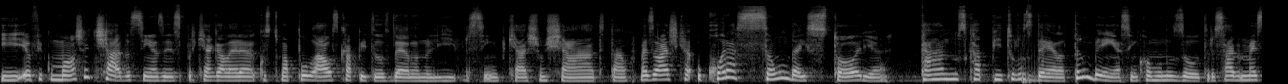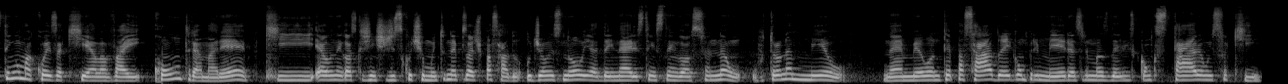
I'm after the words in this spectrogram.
E eu fico mó chateada, assim, às vezes, porque a galera costuma pular os capítulos dela no livro, assim, porque acham chato e tal. Mas eu acho que o coração da história tá nos capítulos dela também, assim como nos outros, sabe? Mas tem uma coisa que ela vai contra a maré, que é um negócio que a gente discutiu muito no episódio passado. O Jon Snow e a Daenerys têm esse negócio, não, o trono é meu, né? Meu antepassado, Aegon I, as irmãs deles conquistaram isso aqui.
